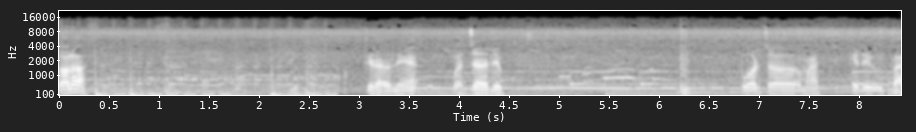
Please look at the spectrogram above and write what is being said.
तल केटाहरूले यहाँ भजाहरूले पर्छ मा के अरे पा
